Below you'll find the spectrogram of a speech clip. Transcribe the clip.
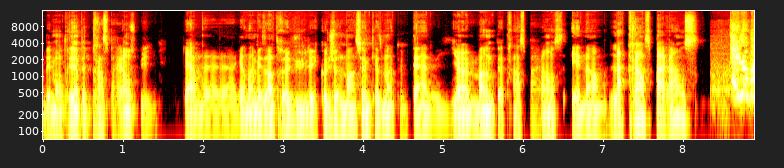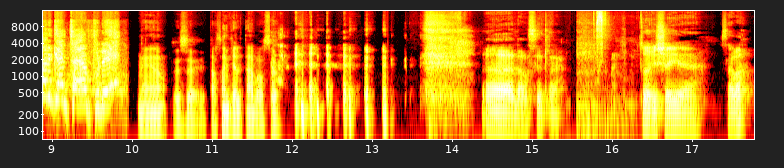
démontrer un peu de transparence? Puis, regarde, euh, regarde dans mes entrevues, là, écoute, je le mentionne quasiment tout le temps. il y a un manque de transparence énorme. La transparence, nobody got time for that. Mais non, c'est ça. Personne qui a le temps pour ça. ah non, c'est clair. Toi, Richer, euh, ça va?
